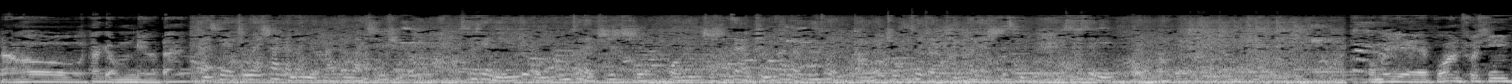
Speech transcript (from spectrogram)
然后他给我们免了单。感谢这位善良的女孩的暖心举动，谢谢您对我们工作的支持。我们只是在平凡的工作岗位中做着平凡的事情，谢谢您。我们也不忘初心，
